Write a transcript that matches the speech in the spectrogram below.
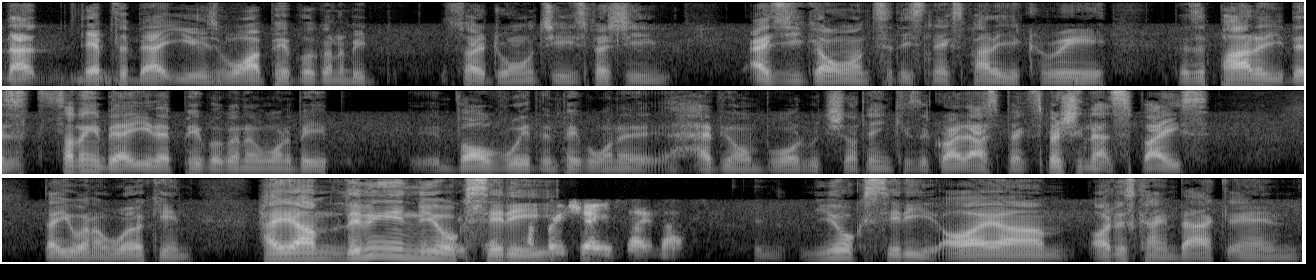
that depth about you is why people are going to be so drawn to you, especially as you go on to this next part of your career. There's a part of you, there's something about you that people are going to want to be involved with, and people want to have you on board, which I think is a great aspect, especially in that space that you want to work in. Hey, um, living in New York City, I appreciate you saying that. in New York City, I um I just came back and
